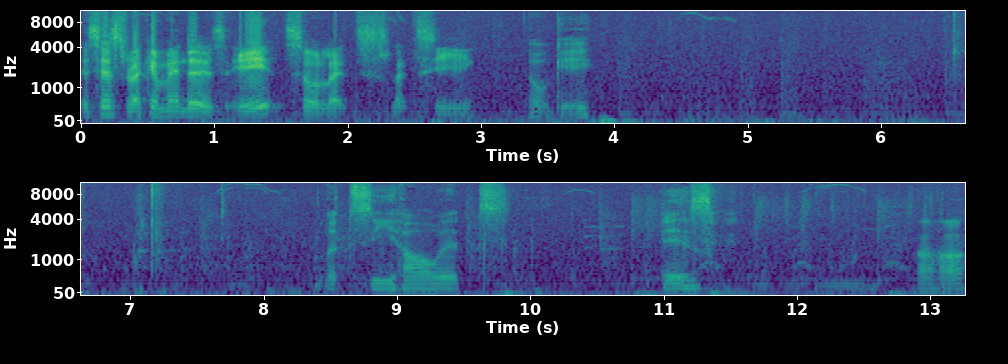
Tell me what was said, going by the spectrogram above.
it says recommended is eight, so let's let's see. okay. Let's see how it is. Uh huh.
